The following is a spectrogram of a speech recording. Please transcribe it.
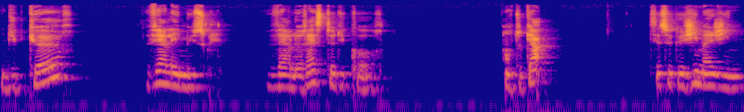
du cœur vers les muscles, vers le reste du corps. En tout cas, c'est ce que j'imagine.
